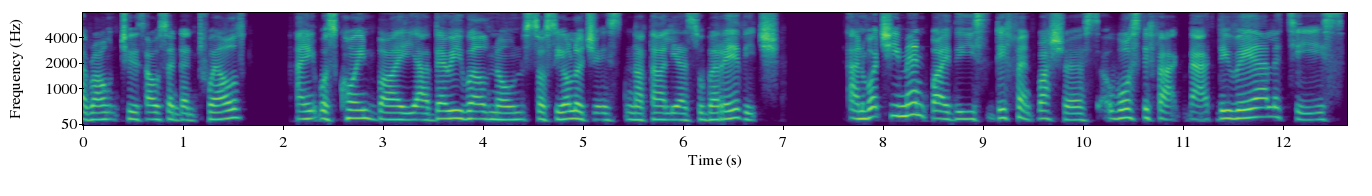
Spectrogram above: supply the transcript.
around 2012. And it was coined by a very well known sociologist, Natalia Zubarevich. And what she meant by these different Russias was the fact that the realities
